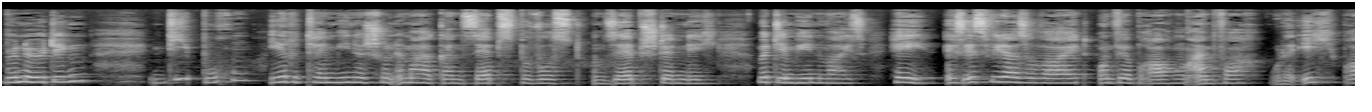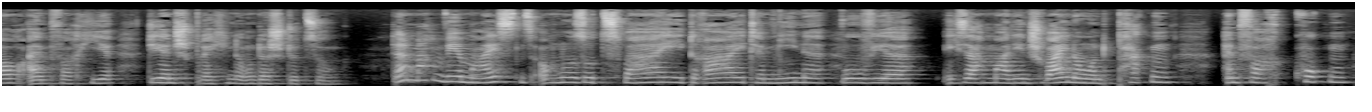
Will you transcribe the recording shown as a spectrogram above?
benötigen, die buchen ihre Termine schon immer ganz selbstbewusst und selbstständig mit dem Hinweis, hey, es ist wieder soweit und wir brauchen einfach oder ich brauche einfach hier die entsprechende Unterstützung. Dann machen wir meistens auch nur so zwei, drei Termine, wo wir, ich sag mal, den Schweinehund packen, einfach gucken,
